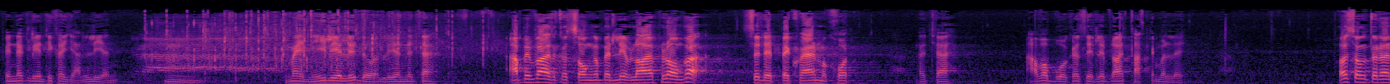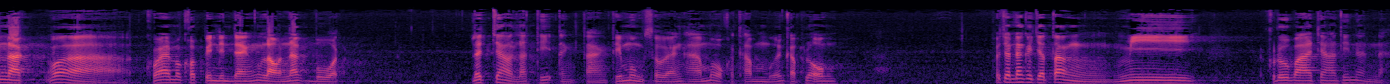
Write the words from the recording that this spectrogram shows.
เป็นนักเรียนที่ขยันเรียน อืมไม่หนีเรียนหรือโดดเรียนนะจ๊ะเอาเป็นว่าก็ส่งกันเป็นเรียบร้อย พระองค์ก็เสด็จไปแคว้นมคตนะจ๊ะเอาว่าบวชกันเสร็จเรียบร้อยตัดกันมาเลยพระทรงตระหนักว่าแคว้นมคตเป็นดินแดนของเหล่านักบวช และเจ้าลัทธิต่าง ๆ ที่มุ่งแสวงหาโมกขธรรมเหมือนกับพระองค์ เพราะฉะนั้นก็จะต้องมีครูบาอาจารย์ที่นั่นนะ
